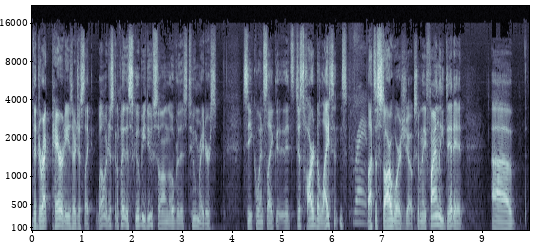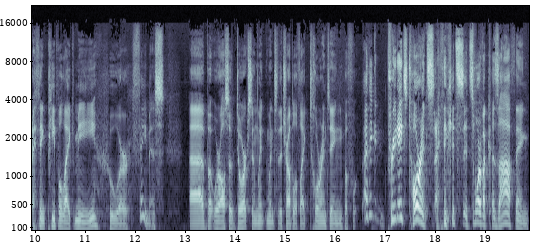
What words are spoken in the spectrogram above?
the direct parodies are just like, well, we're just going to play the Scooby Doo song over this Tomb Raiders sequence. Like it's just hard to license. Right. Lots of Star Wars jokes. So when they finally did it, uh, I think people like me who were famous, uh, but were also dorks and went went to the trouble of like torrenting before. I think it predates torrents. I think it's it's more of a Kazaa thing.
